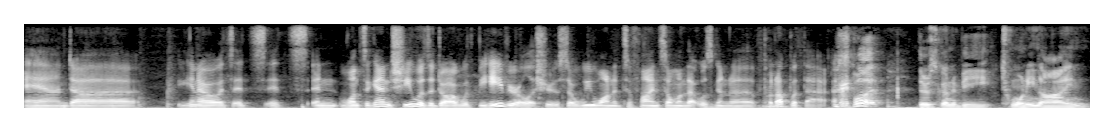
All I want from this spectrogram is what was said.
and uh, you know, it's it's it's and once again, she was a dog with behavioral issues, so we wanted to find someone that was going to put up with that. but there's going to be 29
